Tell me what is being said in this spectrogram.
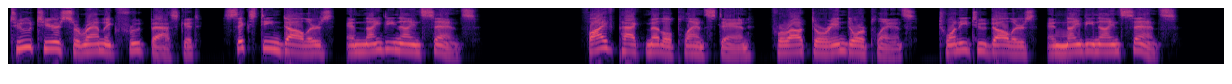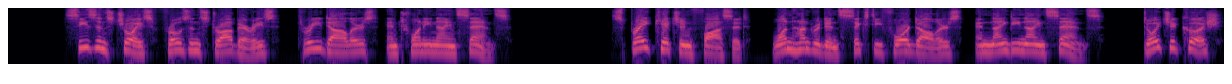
Two-tier ceramic fruit basket, $16.99. Five-pack metal plant stand, for outdoor-indoor plants, $22.99. Season's Choice frozen strawberries, $3.29. Spray kitchen faucet, $164.99. Deutsche Küche,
